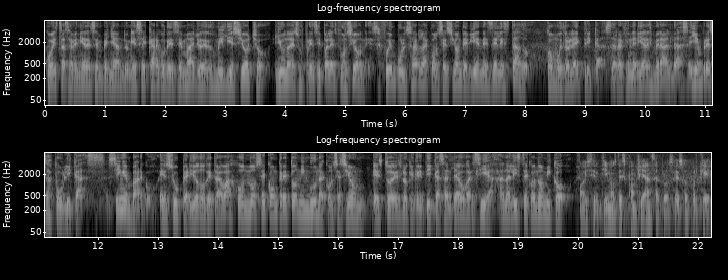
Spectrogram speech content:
Cuesta se venía desempeñando en ese cargo desde mayo de 2018 y una de sus principales funciones fue impulsar la concesión de bienes del Estado, como hidroeléctricas, refinería de esmeraldas y empresas públicas. Sin embargo, en su periodo de trabajo no se concretó ninguna concesión. Esto es lo que critica Santiago García, analista económico. Hoy sentimos desconfianza al proceso porque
